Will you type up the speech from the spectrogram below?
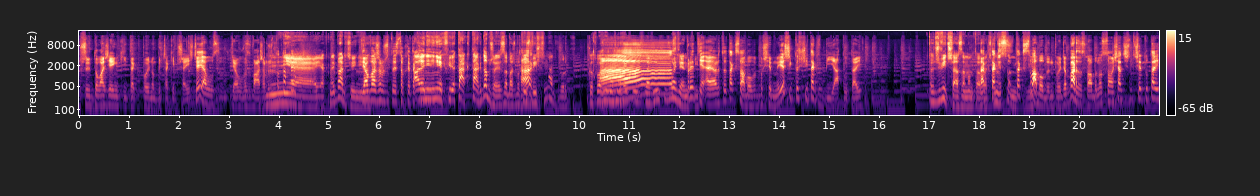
przy, do łazienki tak powinno być takie przejście? Ja, uz, ja uważam, że to trochę... nie, jak najbardziej nie. Ja uważam, że to jest trochę takie... Ale nie, nie, nie, chwilę. Tak, tak, dobrze jest, zobacz, bo to Tak? jest wyjście na dwór. Kotłowie można wejść z zewnątrz i z A, łazienki. sprytnie, ej, ale to tak słabo, bo się myjesz i ktoś ci tak wbija tutaj. To drzwi trzeba zamontować. Tak, tak, nie są tak drzwi. słabo bym powiedział, bardzo słabo. No sąsiad się- się tutaj,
